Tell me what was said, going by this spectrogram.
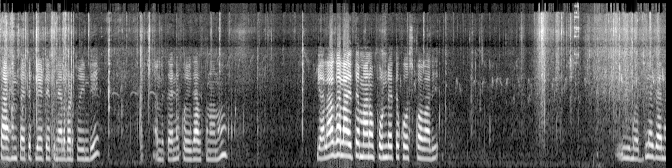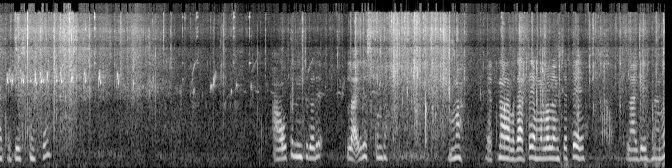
సహాయంతో అయితే ప్లేట్ అయితే నిలబడిపోయింది. అందుకని కొయ్యగలుగుతున్నాను. ఎలాగలా అయితే మనం పండు అయితే కోసుకోవాలి. ఈ మధ్యలో కానీ అక్కడ తీసుకుంటే. అవతల నుంచి కూడా లాగేసుకుందాం. అమ్మ ఎట్లా అలాగైతే ముళ్ళ నుంచి అయితే లాగేసినాను.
